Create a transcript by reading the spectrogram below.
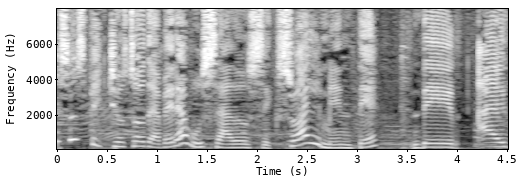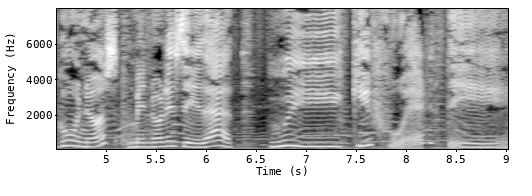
es sospechoso de haber abusado sexualmente de algunos menores de edad. Uy, qué fuerte.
